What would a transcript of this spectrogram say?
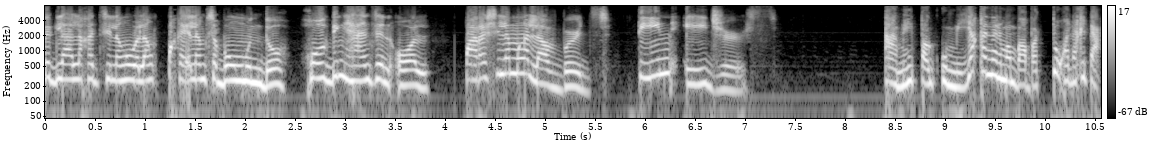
naglalakad silang walang pakialam sa buong mundo, holding hands and all, para silang mga lovebirds, teenagers. Ami, pag umiyak ka na naman babatukan na kita.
